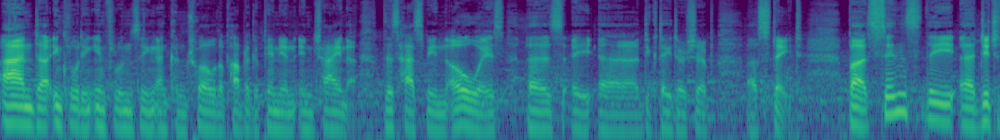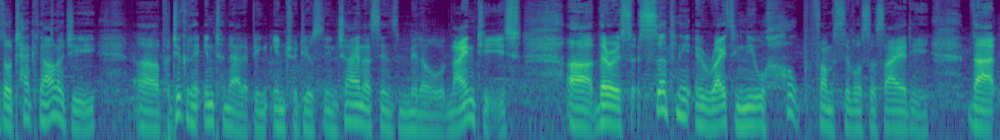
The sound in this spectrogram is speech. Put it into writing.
and uh, including influencing and control the public opinion in China. This has been always as a uh, dictatorship uh, state. But since the uh, digital technology, uh, particularly internet, being introduced in China since middle 90s, uh, there is certainly a rising new hope from civil society that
